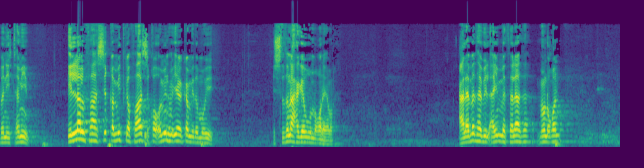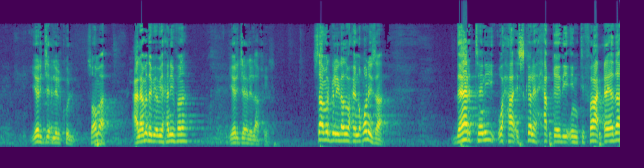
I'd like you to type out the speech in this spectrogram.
bani tamiim ila alfaasiqa midka faasiqa oo minhum iyaga mooye istinaa xagee buu noqonaya marka. Calaa madhabi alaima alaaa muxuu noqon? Yarjic lilkul soo ma? Calaa madhabi abi xaniifana? Yarjic lilakhiir. Saa marka la yidhahdo waxay noqonaysaa daartani waxaa iska leh xaqeedii intifaaceeda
